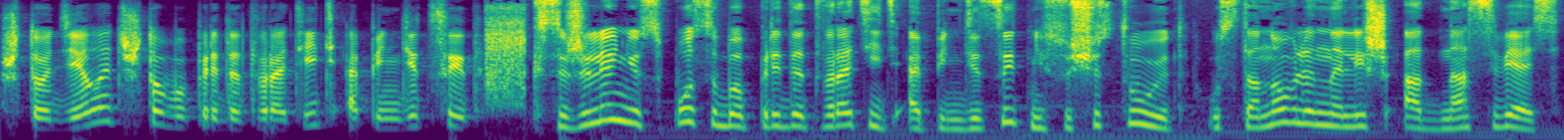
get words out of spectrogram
Что делать, чтобы предотвратить аппендицит? К сожалению, способа предотвратить аппендицит не существует. Установлена лишь одна связь.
